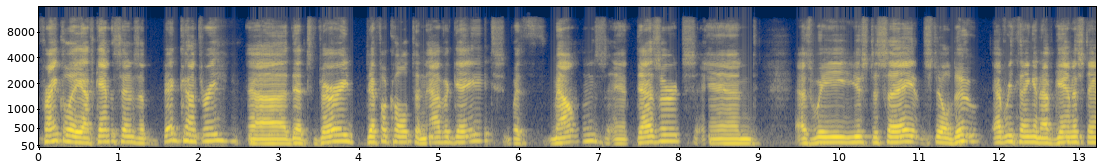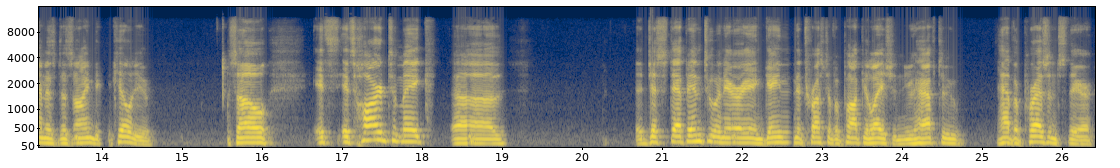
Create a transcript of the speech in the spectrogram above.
frankly, Afghanistan is a big country uh, that's very difficult to navigate with mountains and deserts. And as we used to say and still do, everything in Afghanistan is designed to kill you. So it's it's hard to make uh, just step into an area and gain the trust of a population. You have to have a presence there.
